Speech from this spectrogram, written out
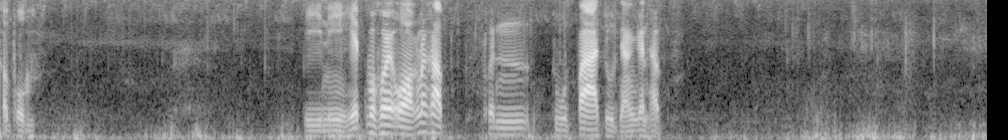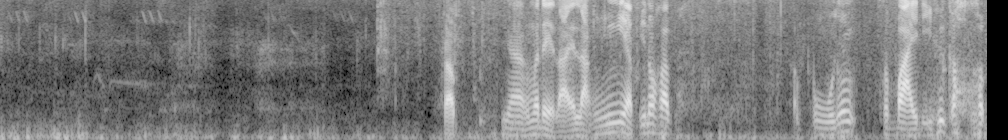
ครับผม ปีนี้เห็ดไม่ค่อยออกนะครับเพิ่นจูดปลาจูดหยังกันครับ ครับ ยางมาได้หลายหลังเงียบพี่น้องครับครับปูยังสบายดีคือเก่าครับ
